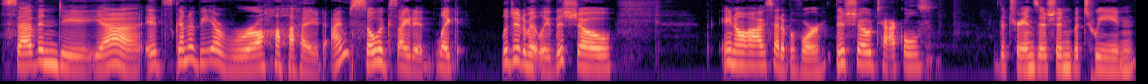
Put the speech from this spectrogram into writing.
70. Yeah, it's to be a ride. I'm so excited. Like legitimately, this show you know, I've said it before. This show tackles the transition between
